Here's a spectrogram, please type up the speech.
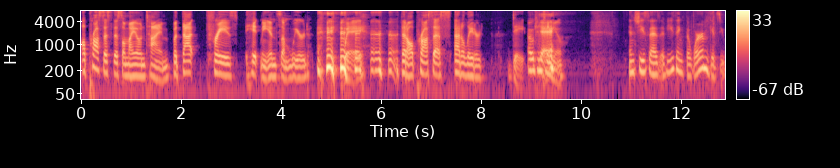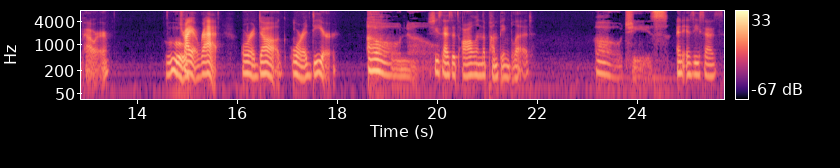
I'll process this on my own time, but that phrase hit me in some weird way that I'll process at a later date. Okay. Continue. And she says, if you think the worm gives you power, Ooh. try a rat or a dog or a deer. Oh no. She says it's all in the pumping blood. Oh jeez. And Izzy says,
